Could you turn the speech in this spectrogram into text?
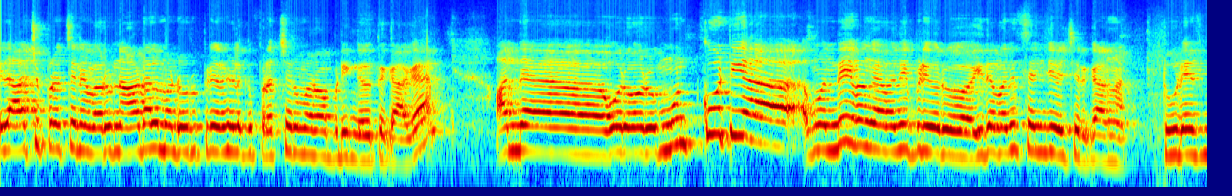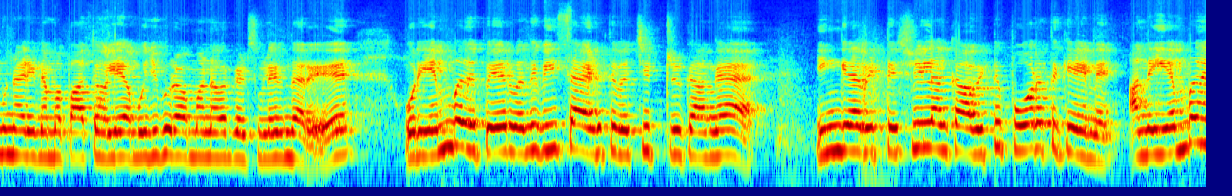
ஏதாச்சும் பிரச்சனை வரும் நாடாளுமன்ற உறுப்பினர்களுக்கு பிரச்சனை வரும் அப்படிங்கிறதுக்காக அந்த ஒரு ஒரு முன்கூட்டியா வந்து இவங்க வந்து இப்படி ஒரு இதை வந்து செஞ்சு வச்சிருக்காங்க. டூ டேஸ் முன்னாடி நம்ம பார்த்தோம் இல்லையா முஜிபுர் ரஹ்மான் அவர்கள் சொல்லியிருந்தாரு ஒரு எண்பது பேர் வந்து விசா எடுத்து வச்சிட்டு இருக்காங்க இங்க விட்டு ஸ்ரீலங்கா விட்டு போறதுக்கேன்னு. அந்த எண்பது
